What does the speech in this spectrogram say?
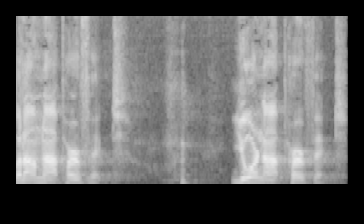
But I'm not perfect. You're not perfect.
